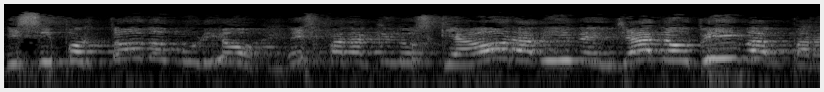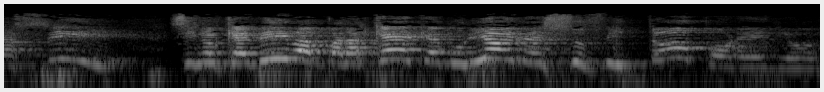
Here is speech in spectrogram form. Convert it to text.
y si por todo murió, es para que los que ahora viven ya no vivan para sí, sino que vivan para aquel que murió y resucitó por ellos.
